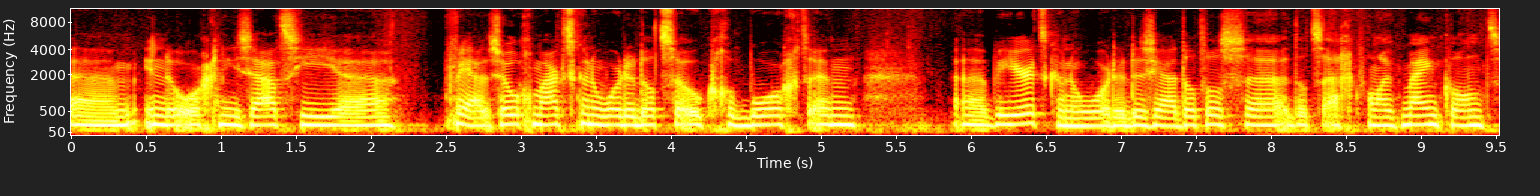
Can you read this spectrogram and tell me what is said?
um, in de organisatie uh, ja, zo gemaakt kunnen worden dat ze ook geborgd en uh, beheerd kunnen worden. Dus ja, dat, was, uh, dat is eigenlijk vanuit mijn kant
